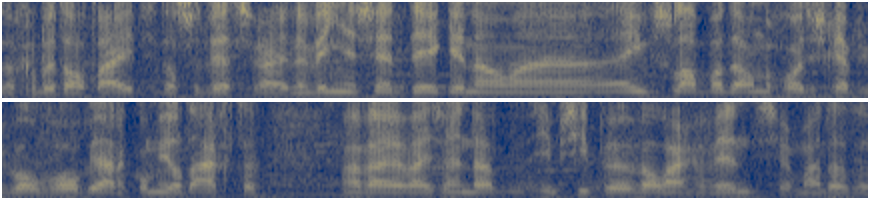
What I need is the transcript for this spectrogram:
dat gebeurt altijd, dat soort wedstrijden. Dan win je een set dik en dan uh, één slap wat de ander gooit een schepje bovenop. Ja, dan kom je wat achter. Maar wij, wij zijn daar in principe wel aan gewend. Zeg maar, dat, uh,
